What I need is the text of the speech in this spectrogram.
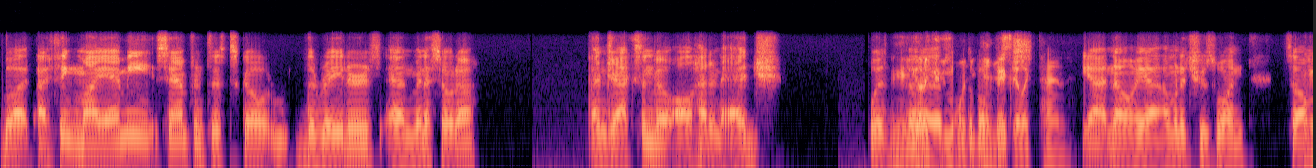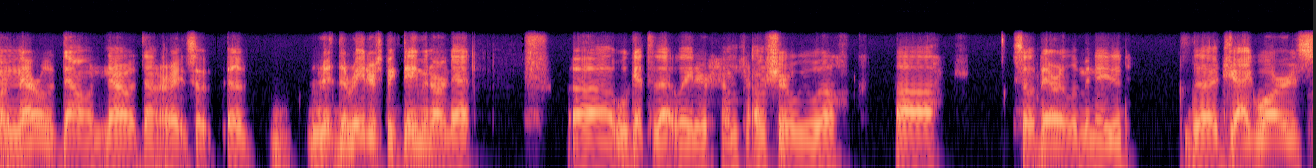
But I think Miami, San Francisco, the Raiders, and Minnesota and Jacksonville all had an edge with Okay, you gotta uh, choose one. You multiple say picks. like ten. Yeah, no, yeah. I'm gonna choose one. So I'm Okay. gonna narrow it down. Narrow it down. All right. So uh, Ra- the Raiders picked Damon Arnette. Uh, we'll get to that later. I'm I'm sure we will. Uh, so they're eliminated. The Jaguars,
